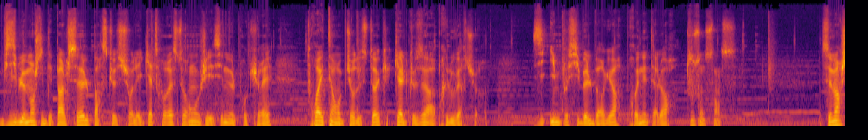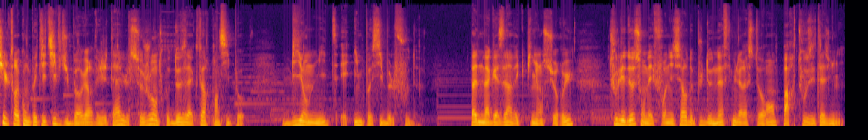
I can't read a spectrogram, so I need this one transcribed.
Visiblement, je n'étais pas le seul parce que sur les 4 restaurants où j'ai essayé de me le procurer, 3 étaient en rupture de stock quelques heures après l'ouverture. The Impossible Burger prenait alors tout son sens. Ce marché ultra compétitif du burger végétal se joue entre deux acteurs principaux, Beyond Meat et Impossible Food. Pas de magasin avec pignon sur rue, tous les deux sont des fournisseurs de plus de 9000 restaurants partout aux États-Unis.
